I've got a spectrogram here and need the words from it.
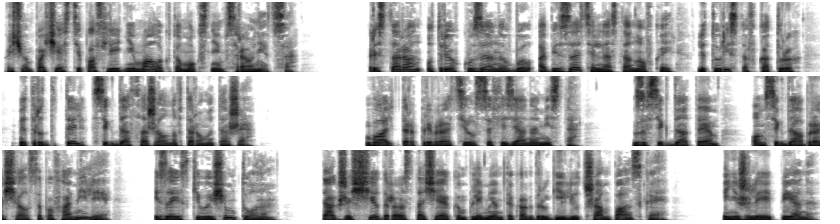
причем по части последней мало кто мог с ним сравниться. Ресторан у трех кузенов был обязательной остановкой для туристов, которых метродотель всегда сажал на втором этаже. Вальтер превратился в физиономиста — к завсегдатаям он всегда обращался по фамилии и заискивающим тоном, также щедро расточая комплименты, как другие льют шампанское, и не жалея пены,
